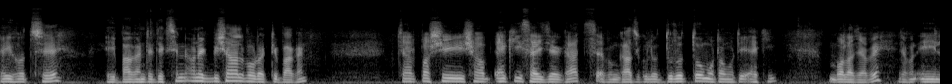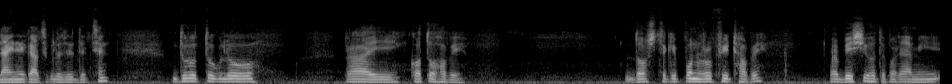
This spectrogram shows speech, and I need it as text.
এই হচ্ছে এই বাগানটি। দেখছেন, অনেক বিশাল বড় একটি বাগান। চারপাশে সব একই সাইজের গাছ এবং গাছগুলোর দূরত্ব মোটামুটি একই বলা যাবে। যেমন এই লাইনের গাছগুলো যদি দেখছেন, দূরত্বগুলো প্রায় কত হবে? দশ থেকে পনেরো ফিট হবে, বা বেশি হতে পারে, আমি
